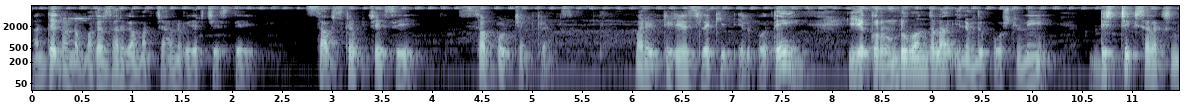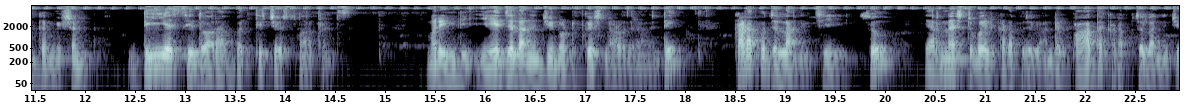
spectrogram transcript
అంతేకాకుండా మొదటిసారిగా మన ఛానల్ విజిట్ చేస్తే సబ్స్క్రైబ్ చేసి సపోర్ట్ చేయండి ఫ్రెండ్స్. మరి డీటెయిల్స్లోకి వెళ్ళిపోతే ఈ యొక్క రెండు వందల ఎనిమిది పోస్టులని డిస్టిక్ సెలక్షన్ కమిషన్ డిఎస్సి ద్వారా భర్తీ చేస్తున్నారు ఫ్రెండ్స్. మరి ఇది ఏ జిల్లా నుంచి నోటిఫికేషన్ రావడం జరిగిందంటే కడప జిల్లా నుంచి సో ఎర్నెస్ట్ వైల్ కడప జిల్లా అంటే పాత కడప జిల్లా నుంచి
